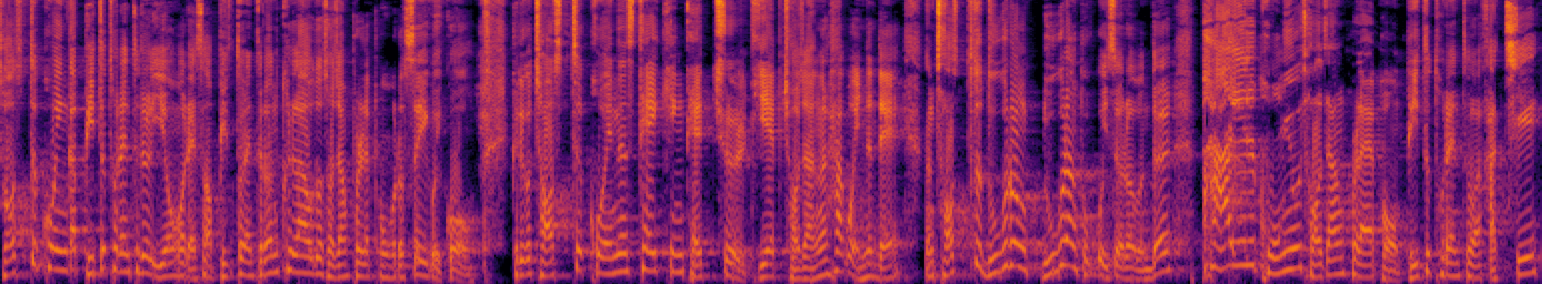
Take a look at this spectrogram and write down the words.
저스트 코인과 비트토렌트를 이용을 해서 비트토렌트는 클라우드 저장 플랫폼으로 쓰이고 있고 그리고 저스트 코인은 스테이킹 대출 디앱 저장을 하고 있는데 저스트도 누구랑 누구랑 돕고 있어요 여러분들? 파일 공유 저장 플랫폼 비트토렌트와 같이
